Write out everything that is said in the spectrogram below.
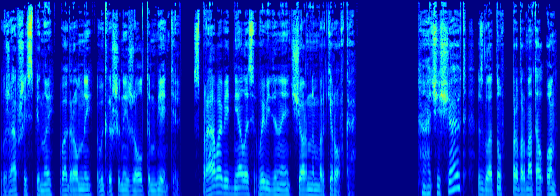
вжавшись спиной в огромный, выкрашенный желтым вентиль. Справа виднелась выведенная черным маркировка. «Очищают?» — сглотнув, пробормотал он.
